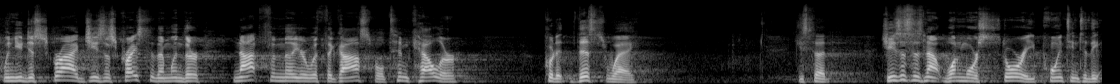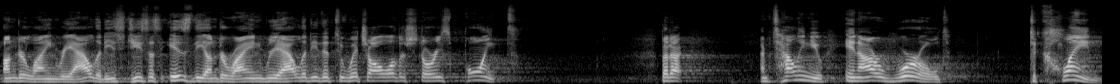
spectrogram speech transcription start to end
when you describe Jesus Christ to them when they're not familiar with the gospel. Tim Keller put it this way He said, Jesus is not one more story pointing to the underlying realities. Jesus is the underlying reality to which all other stories point. But I, I'm telling you, in our world, to claim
